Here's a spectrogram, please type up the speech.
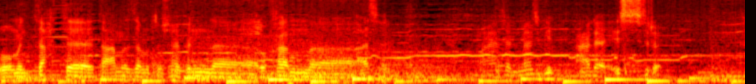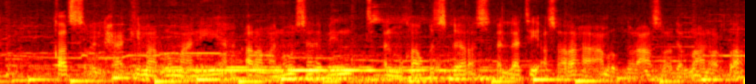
ومن تحت اتعمل زي ما أنتم شايفين آه، رخام آه، اسهل وهذا المسجد على إسر قصر الحاكمة الرومانية أرمنوسا بنت المقوقس قيرس التي أسرها عمرو بن العاص رضي الله عنه وأرضاه.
